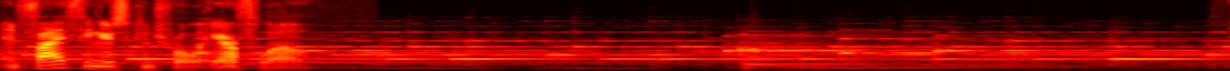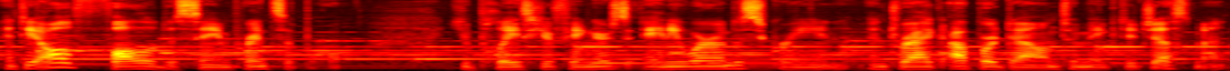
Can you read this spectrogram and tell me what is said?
And five fingers control airflow. And they all follow the same principle. You place your fingers anywhere on the screen and drag up or down to make the adjustment.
